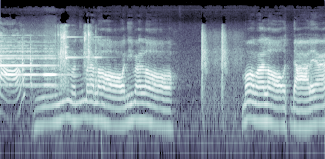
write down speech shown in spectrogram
สองอืมวันนี้มาหล่อ วันนี้มาหล่อหม้อมาหล่ออดด่าเลยนะ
